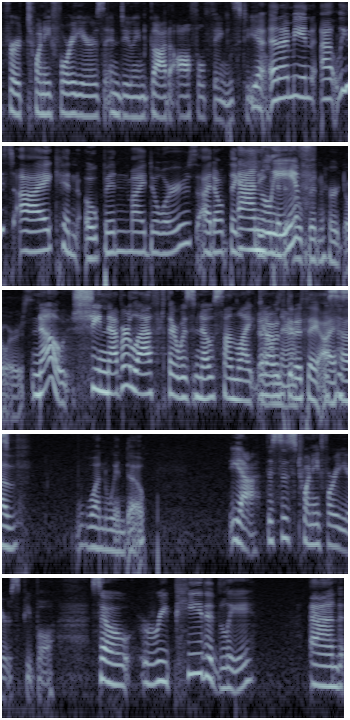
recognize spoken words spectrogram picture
for 24 years and doing god awful things to you. Yeah, and I mean, at least I can open my doors. I don't think And she leave? could open her doors. no, she never left. There was no sunlight down and I was gonna say I is- have one window. Yeah, this is 24 years, people. So repeatedly and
